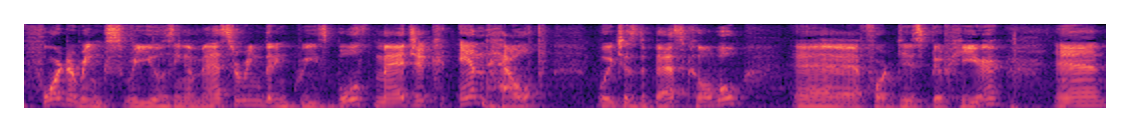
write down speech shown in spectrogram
for the rings, we're using a Master Ring that increases both magic and health, which is the best combo uh, for this build here. And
